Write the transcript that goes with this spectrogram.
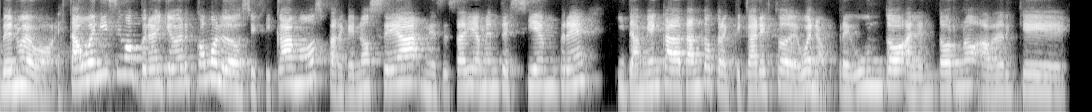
de nuevo, está buenísimo, pero hay que ver cómo lo dosificamos para que no sea necesariamente siempre y también cada tanto practicar esto de, bueno, pregunto al entorno a ver qué,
